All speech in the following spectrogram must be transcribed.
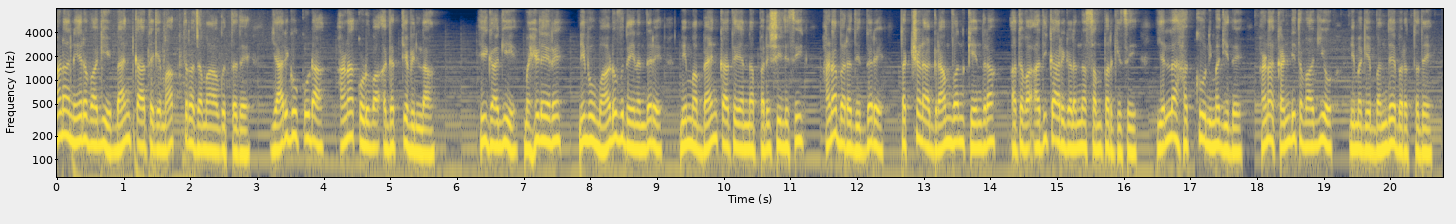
ಹಣ ನೇರವಾಗಿ ಬ್ಯಾಂಕ್ ಖಾತೆಗೆ ಮಾತ್ರ ಜಮಾ ಆಗುತ್ತದೆ. ಯಾರಿಗೂ ಕೂಡ ಹಣ ಕೊಡುವ ಅಗತ್ಯವಿಲ್ಲ. ಹೀಗಾಗಿ ಮಹಿಳೆಯರೇ, ನೀವು ಮಾಡುವುದೇನೆಂದರೆ ನಿಮ್ಮ ಬ್ಯಾಂಕ್ ಖಾತೆಯನ್ನು ಪರಿಶೀಲಿಸಿ, ಹಣ ಬರದಿದ್ದರೆ ತಕ್ಷಣ ಗ್ರಾಮ್ ಒನ್ ಕೇಂದ್ರ ಅಥವಾ ಅಧಿಕಾರಿಗಳನ್ನು ಸಂಪರ್ಕಿಸಿ. ಎಲ್ಲ ಹಕ್ಕು ನಿಮಗಿದೆ. ಹಣ ಖಂಡಿತವಾಗಿಯೂ ನಿಮಗೆ ಬಂದೇ ಬರುತ್ತದೆ.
